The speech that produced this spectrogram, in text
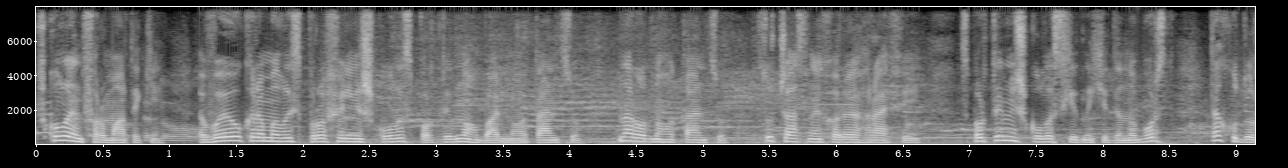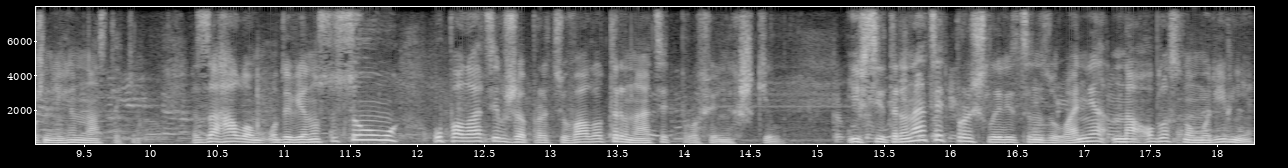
школа інформатики. Виокремились профільні школи спортивного бального танцю, народного танцю, сучасної хореографії, спортивні школи східних єдиноборств та художньої гімнастики. Загалом у 97-му у палаці вже працювало 13 профільних шкіл. І всі 13 пройшли ліцензування на обласному рівні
